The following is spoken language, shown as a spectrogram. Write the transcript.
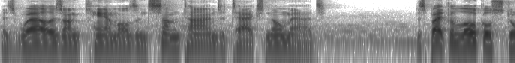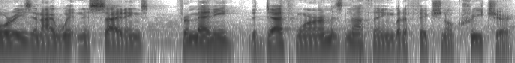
as well as on camels and sometimes attacks nomads. Despite the local stories and eyewitness sightings, for many, the death worm is nothing but a fictional creature.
